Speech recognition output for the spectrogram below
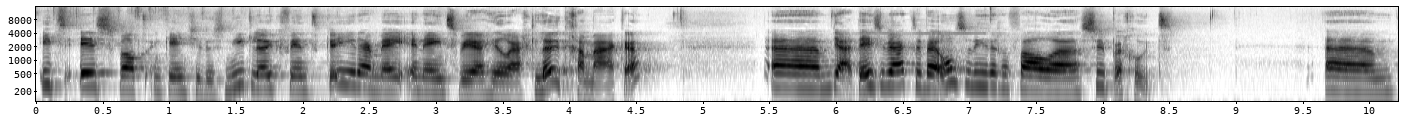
iets is wat een kindje dus niet leuk vindt, kun je daarmee ineens weer heel erg leuk gaan maken. Um, ja, deze werkte bij ons in ieder geval uh, super goed. Um,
